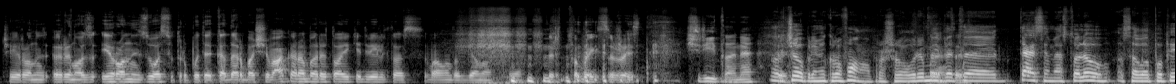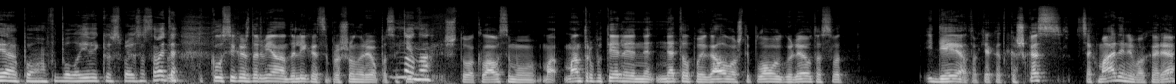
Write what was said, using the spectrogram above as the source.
čia ironi- ironiz- ironizuosiu truputį, kad arba šį vakarą, arba rytoj iki 12 val. dienos. Tai, ir pabaigsiu žaisti. Iš ryto, ne? Arčiau prie mikrofono, prašau, Aurimai, Taip, bet e, tęsėme toliau savo popėją po futbolo įvykius praėjusią savaitę. Klausyk, aš dar vieną dalyką, atsiprašau, norėjau pasakyti Na, na. šituo klausimu. Man, man truputėlį ne- netelpa į galvą, aš taip lovai guliau, tas va, idėja tokia, kad kažkas sekmadienį vakare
